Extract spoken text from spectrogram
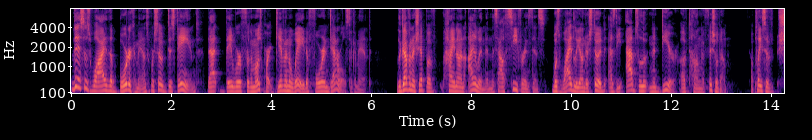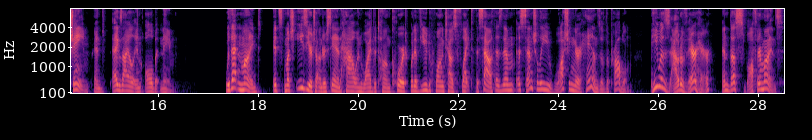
This is why the border commands were so disdained that they were for the most part given away to foreign generals to command. The governorship of Hainan Island in the South Sea, for instance, was widely understood as the absolute nadir of Tang officialdom, a place of shame and exile in all but name. With that in mind, it's much easier to understand how and why the Tang court would have viewed Huang Chao's flight to the south as them essentially washing their hands of the problem. He was out of their hair, and thus off their minds.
